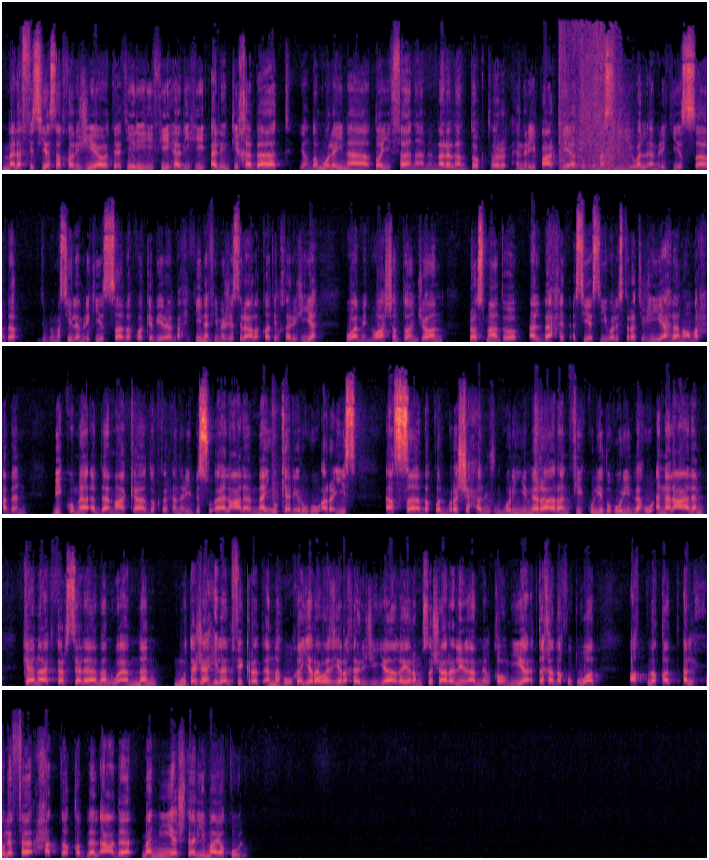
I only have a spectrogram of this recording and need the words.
ملف السياسة الخارجية وتأثيره في هذه الانتخابات ينضم إلينا ضيفانا من ماريلاند دكتور هنري باركي الدبلوماسي والأمريكي السابق الدبلوماسي الأمريكي السابق وكبير الباحثين في مجلس العلاقات الخارجية ومن واشنطن جون روسماندو الباحث السياسي والاستراتيجي. أهلا ومرحبا بكما. أبدأ معك دكتور هنري بالسؤال على ما يكرره الرئيس السابق والمرشح الجمهوري مرارا في كل ظهور له أن العالم كان أكثر سلاما وأمنا متجاهلا فكرة أنه غير وزير خارجية غير مستشارا للأمن القومي اتخذ خطوات أقلقت الحلفاء حتى قبل الأعداء من يشتري ما يقوله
